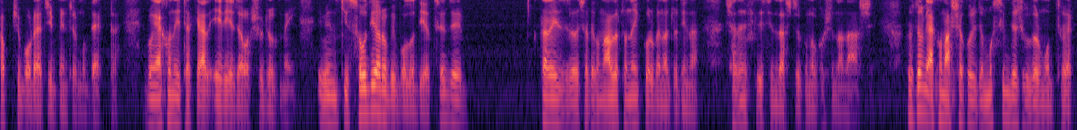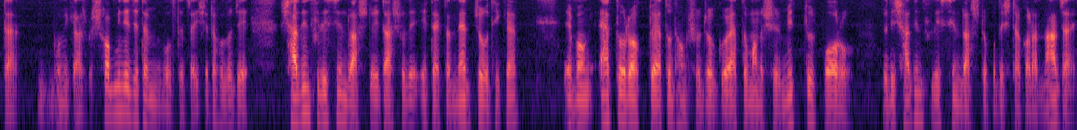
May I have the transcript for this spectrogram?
সবচেয়ে বড় অ্যাচিভমেন্টের মধ্যে একটা। এবং এখন এটাকে আর এড়িয়ে যাওয়ার সুযোগ নেই। ইভেন কি সৌদি আরবই বলে দিয়েছে যে তারা ইসরায়েলের সাথে কোনো আলোচনাই করবে না যদি না স্বাধীন ফিলিস্তিন রাষ্ট্রের কোনো ঘোষণা না আসে। সুতরাং এখন আশা করি যে মুসলিম দেশগুলোর মধ্যে একটা ভূমিকা আসবে। সব মিলিয়ে যেটা আমি বলতে চাই সেটা হলো যে স্বাধীন ফিলিস্তিন রাষ্ট্র, এটা আসলে এটা একটা ন্যায্য অধিকার এবং এত রক্ত, এত ধ্বংসযোগ্য এত মানুষের মৃত্যুর পরও যদি স্বাধীন ফিলিস্তিন রাষ্ট্র প্রতিষ্ঠা করা না যায়,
